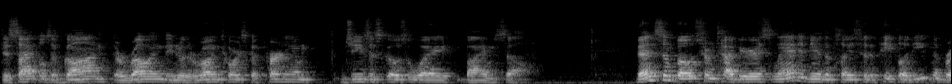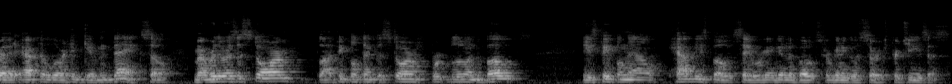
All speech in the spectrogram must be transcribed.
disciples have gone, they're rowing, they know they're rowing towards Capernaum. Jesus goes away by himself. Then some boats from Tiberias landed near the place where the people had eaten the bread after the Lord had given thanks. So remember there was a storm. A lot of people think the storms blew in the boats. These people now have these boats, say, we're going to get in the boats, we're going to go search for Jesus.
